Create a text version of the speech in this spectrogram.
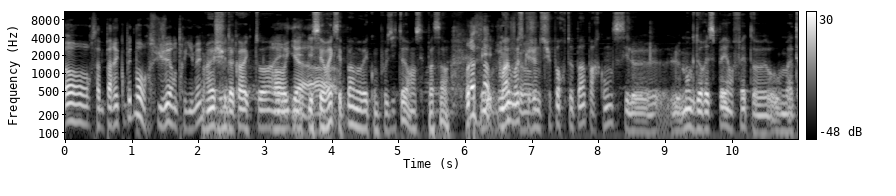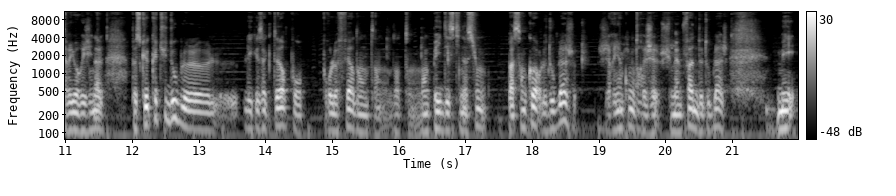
hors, ça me paraît complètement hors sujet, entre guillemets. Ouais, je suis d'accord avec toi. et, c'est vrai que c'est pas un mauvais compositeur, hein, c'est pas ça. moi, moi ce que je ne supporte pas, par contre, c'est le, le, manque de respect en fait euh, au matériau original. Parce que que tu doubles les acteurs pour, pour le faire dans, dans, ton, dans le pays de destination, passe encore. Le doublage, j'ai rien contre, je, suis même fan de doublage. Mais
